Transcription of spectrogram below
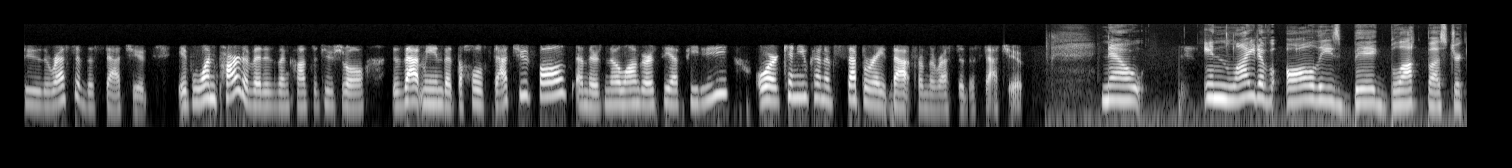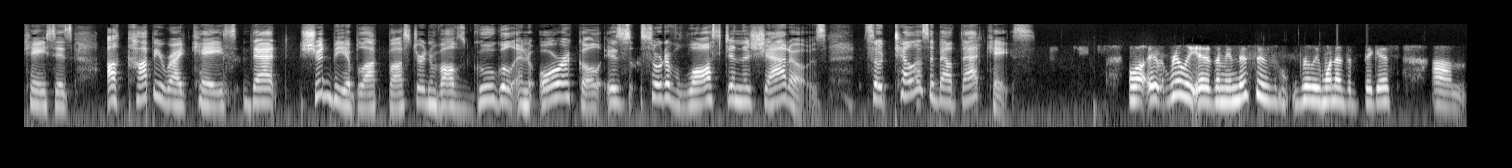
to the rest of the statute? If one part of it is unconstitutional, does that mean that the whole statute falls and there's no longer a CFPB, or can you kind of separate that from the rest of the statute? Now, in light of all these big blockbuster cases, a copyright case that should be a blockbuster involves Google and Oracle is sort of lost in the shadows. So tell us about that case. Well, it really is. I mean, this is really one of the biggest um,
